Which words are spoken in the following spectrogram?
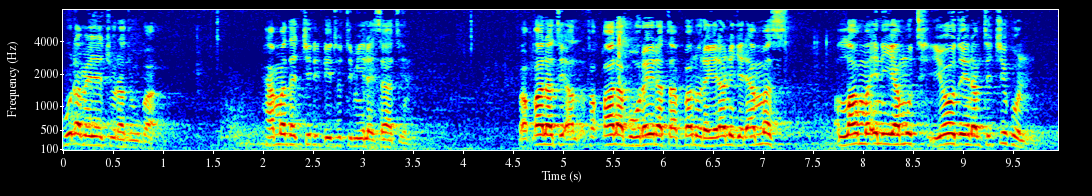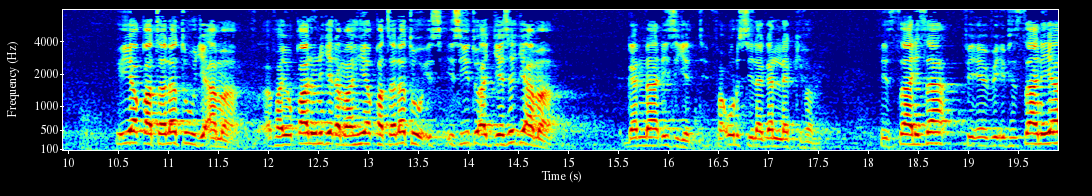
هدى ميجور دوبا. هم دتي ديتوتي ميلا إساتين فقالت فقال أبو هريرة بن ريلان جد أمس اللهم إني يموت يود إن تكن هي قتلته جأما فيقال نجد ما هي قتلته إسيت أجيس جأما قلنا إسجد فأرسل قال لك فم في الثالثة في, في, في الثانية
